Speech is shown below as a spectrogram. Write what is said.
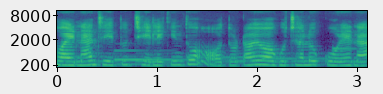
হয় না, যেহেতু ছেলে কিন্তু অতটাও অগোছালো করে না।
